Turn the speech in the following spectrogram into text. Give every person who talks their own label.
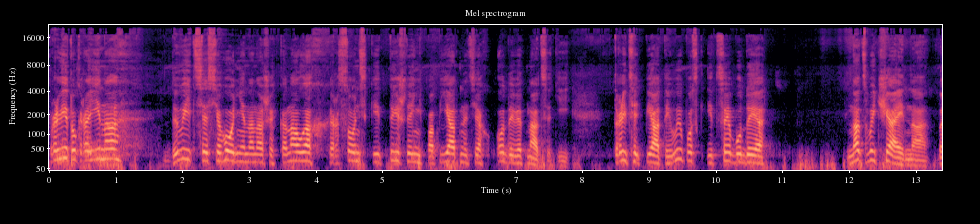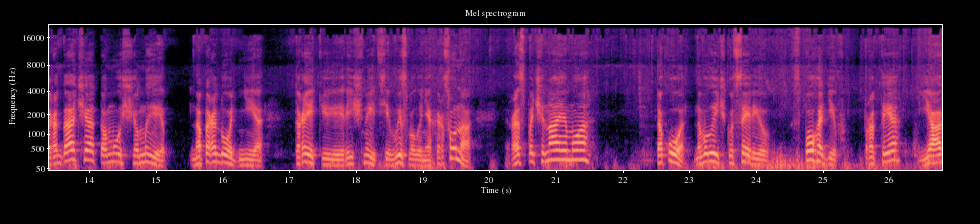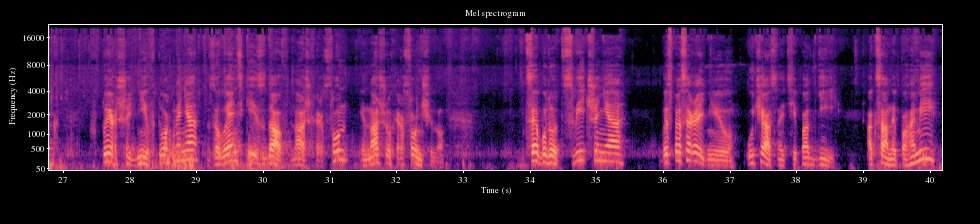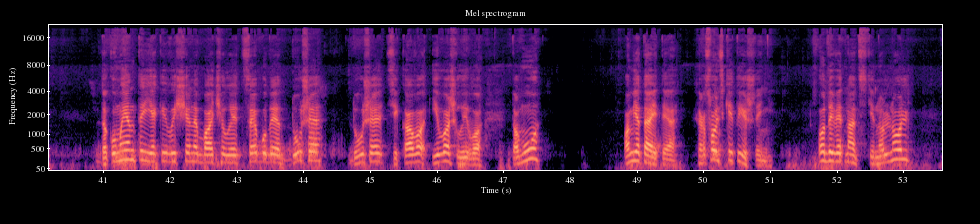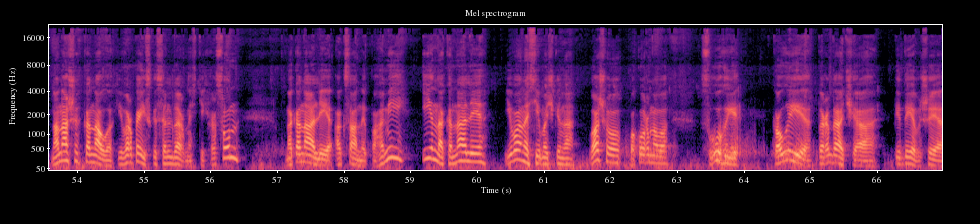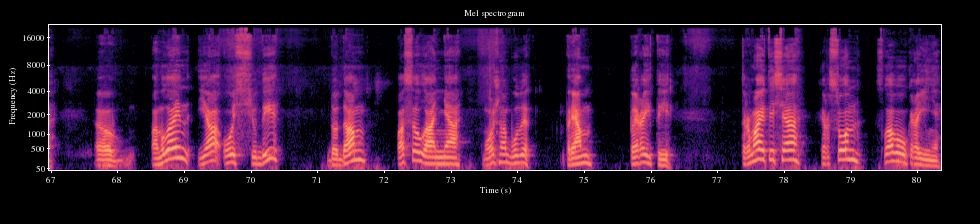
Speaker 1: Привіт, Україна! Дивіться сьогодні на наших каналах Херсонський тиждень по п'ятницях о 19-й. 35-й випуск, і це буде надзвичайна передача, тому що ми напередодні третьої річниці визволення Херсона розпочинаємо таку невеличку серію спогадів про те, як перші дні вторгнення Зеленський здав наш Херсон і нашу Херсонщину. Це будуть свідчення безпосередньої учасниці подій Оксани Погамій. Документи, які ви ще не бачили, це буде дуже дуже цікаво і важливо. Тому пам'ятайте, Херсонський тиждень о 19.00 на наших каналах Європейської солідарності Херсон, на каналі Оксани Пагамій і на каналі Івана Сімочкіна, вашого покорного слуги. Коли передача піде вже е, онлайн, я ось сюди додам посилання. Можна буде прям перейти. Тримайтеся, Херсон, слава Україні!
